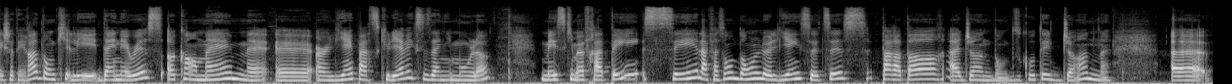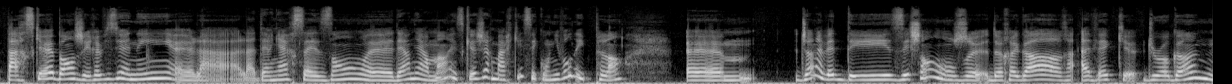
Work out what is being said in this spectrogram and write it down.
etc. Donc, les Daenerys a quand même euh, un lien particulier avec ces animaux-là. Mais ce qui m'a frappé, c'est la façon dont le lien se tisse par rapport à John. Donc, du côté de John, euh, parce que, bon, j'ai revisionné euh, la, la dernière saison euh, dernièrement, et ce que j'ai remarqué, c'est qu'au niveau des plans, euh, John avait des échanges de regards avec Drogon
